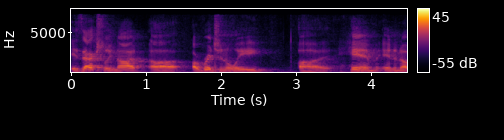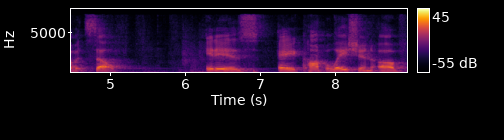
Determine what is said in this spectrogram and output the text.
is actually not uh, originally a hymn in and of itself. It is a compilation of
